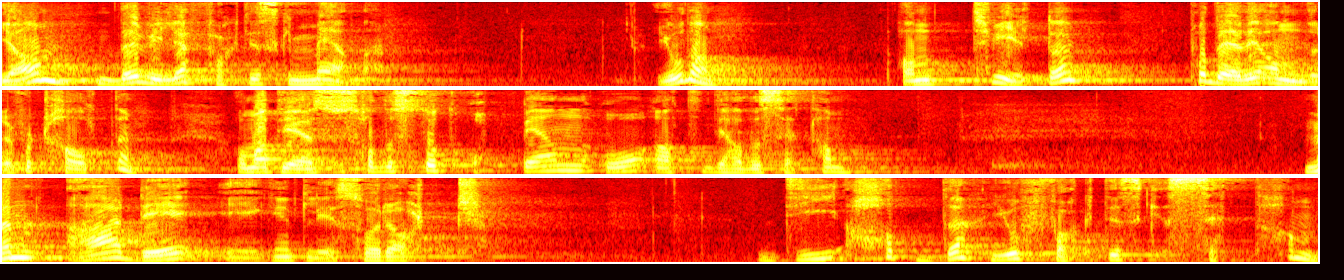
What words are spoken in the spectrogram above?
ja, det vil jeg faktisk mene. Jo da, han tvilte på det de andre fortalte om at Jesus hadde stått opp igjen, og at de hadde sett ham. Men er det egentlig så rart? De hadde jo faktisk sett ham.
